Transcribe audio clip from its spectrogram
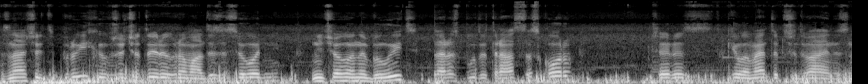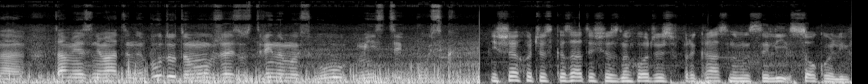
Значить, проїхав вже 4 громади за сьогодні. Нічого не болить. Зараз буде траса скоро. Через кілометр чи два, я не знаю. Там я знімати не буду, тому вже зустрінемось у місті Уськ. І ще хочу сказати, що знаходжусь в прекрасному селі Соколів.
